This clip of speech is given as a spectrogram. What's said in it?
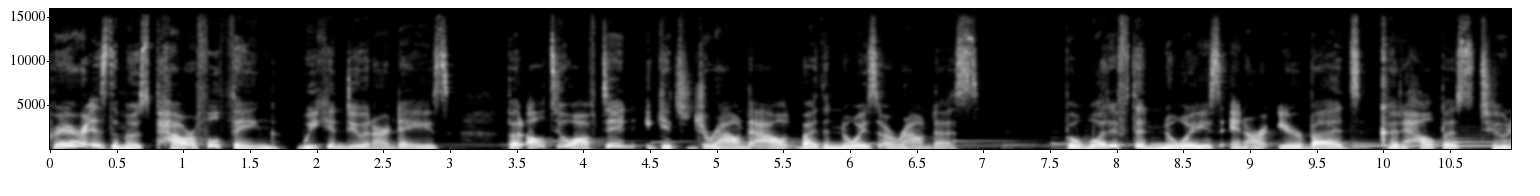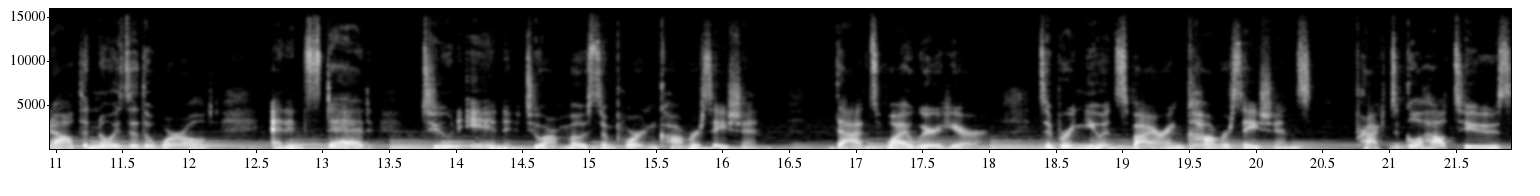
Prayer is the most powerful thing we can do in our days, but all too often it gets drowned out by the noise around us. But what if the noise in our earbuds could help us tune out the noise of the world and instead tune in to our most important conversation? That's why we're here to bring you inspiring conversations, practical how to's,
